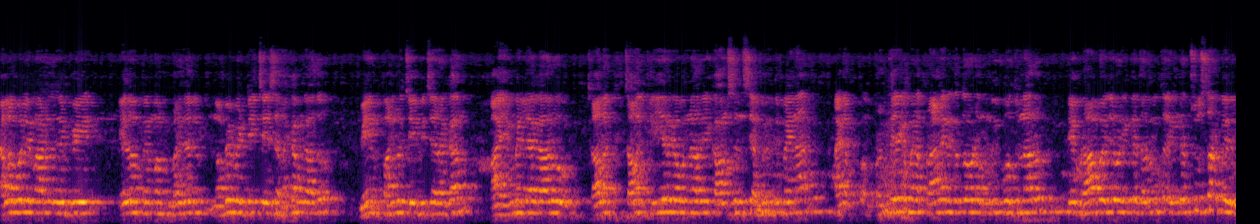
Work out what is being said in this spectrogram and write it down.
కళ్ళబొల్లి మాటలు చెప్పి ఏదో మేము ప్రజలు మభ్యపెట్టి చేసే రకం కాదు. మేము పనులు చేయించే రకం ఆ ఎమ్మెల్యే గారు చాలా చాలా క్లియర్గా ఉన్నారు ఈ కాన్స్టిట్యున్సీ అభివృద్ధి పైన. ఆయన ప్రత్యేకమైన ప్రణాళికతో కూడా ముందుకుపోతున్నారు మేము రేపు రాబోయే ఇంకా జరుగుతారు ఇంకా చూస్తారు మీరు.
